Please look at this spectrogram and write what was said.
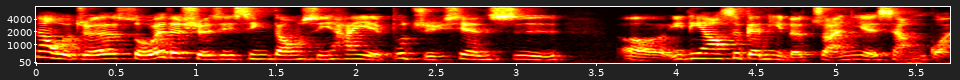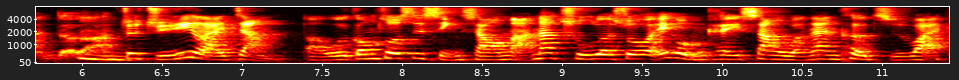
那我觉得所谓的学习新东西，它也不局限是。呃，一定要是跟你的专业相关的啦。就举例来讲，呃，我的工作是行销嘛，那除了说，哎，我们可以上文案课之外，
